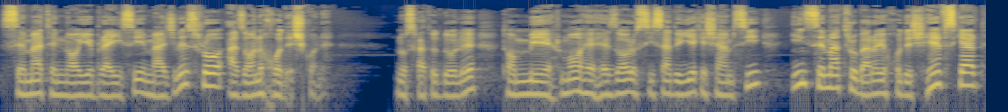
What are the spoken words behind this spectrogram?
سمت نایب رئیسی مجلس رو از آن خودش کنه. نصرت و دوله تا مهر ماه 1301 شمسی این سمت رو برای خودش حفظ کرد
